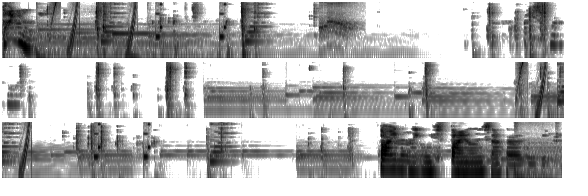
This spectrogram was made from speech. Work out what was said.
Finally! I swear Finally, we finally snapped out of vacation.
